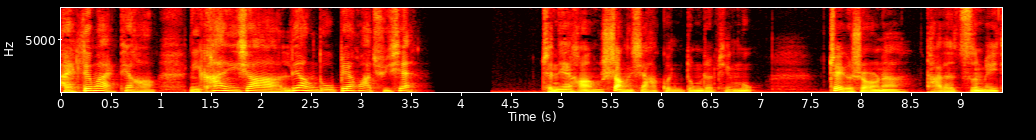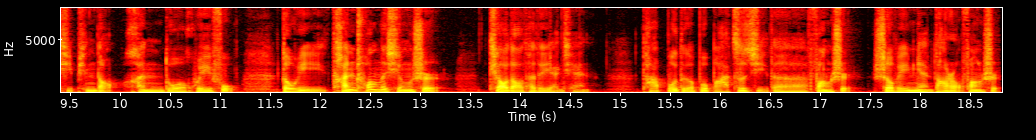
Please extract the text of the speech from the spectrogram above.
哎，另外，天航，你看一下亮度变化曲线。陈天航上下滚动着屏幕。这个时候呢？他的自媒体频道很多回复都以弹窗的形式跳到他的眼前，他不得不把自己的方式设为免打扰方式。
